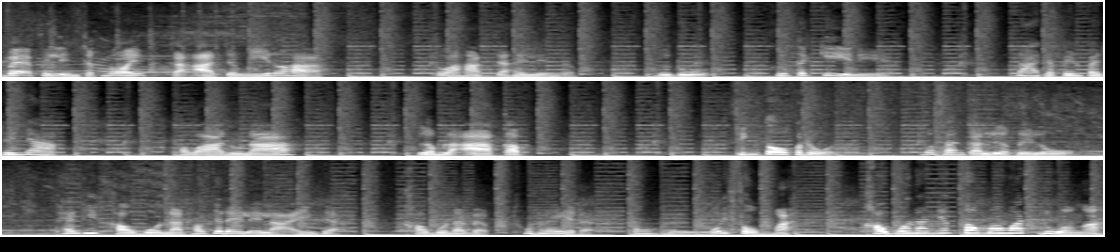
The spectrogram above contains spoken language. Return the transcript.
แวะไปเล่นจักน้อยก็อาจจะมีเนาะค่ะ ตัวหากจะให้เล่นแบบดูดูๆ คือตะกี้นี่น่าจะเป็นไปได้ยาก เพราะว่าหนูนะ เอื่อมละอากับสิงโตกระโดดบ่สั่นการเลือกได้โลก แทนที่เขาโบนัสเขาจะได้หลายๆเนี่ยเขาโบนัสแบบทุเรศอะโอ้โหสมอะเขาโบนัสยังต้องมาวัดดวงอะ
